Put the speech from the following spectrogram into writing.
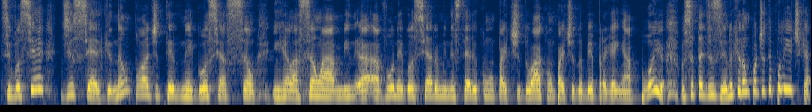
Se você disser que não pode ter negociação em relação a, a vou negociar o ministério com o partido A, com o partido B para ganhar apoio, você está dizendo que não pode ter política política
